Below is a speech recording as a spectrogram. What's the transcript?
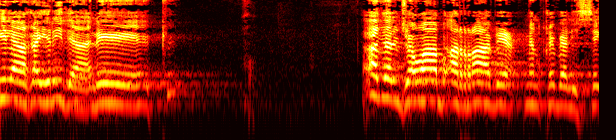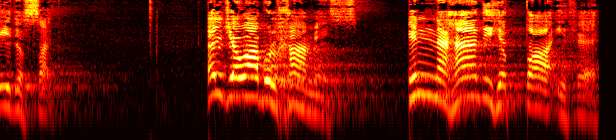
إلى غير ذلك. هذا الجواب الرابع من قبل السيد الصدر الجواب الخامس إن هذه الطائفة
